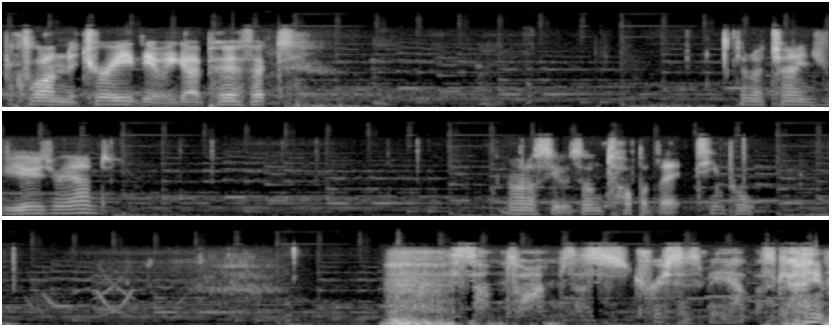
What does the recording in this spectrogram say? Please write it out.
Climb the tree. There we go, perfect. Can I change views around? I want to see what's on top of that temple. Sometimes this stresses me out, this game.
